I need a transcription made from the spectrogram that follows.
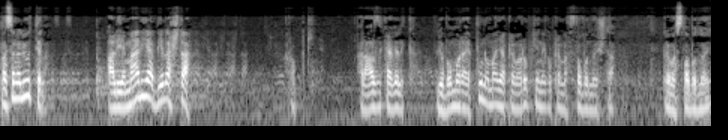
Pa se naljutila. Ali je Marija bila šta? Ropkinja. Razlika je velika. Ljubomora je puno manja prema rupki nego prema slobodnoj šta? Prema slobodnoj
